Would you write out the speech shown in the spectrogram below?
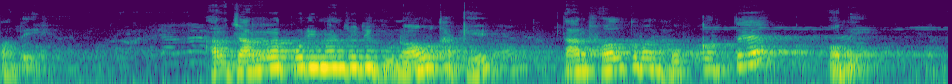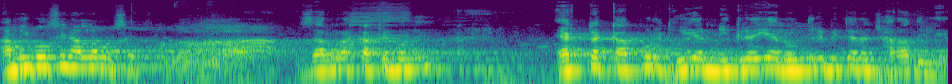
পাবে। আর যারা পরিমাণ যদি গুণাও থাকে, তার ফল তোমার ভোগ করতে হবে। আমি বলছি না, আল্লাহ বলছেন। যাররা কাকে বলে? একটা কাপড় ধুইয়া নিগড়াইয়া রৌদ্রের ভিতরে ঝাড়া দিলে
